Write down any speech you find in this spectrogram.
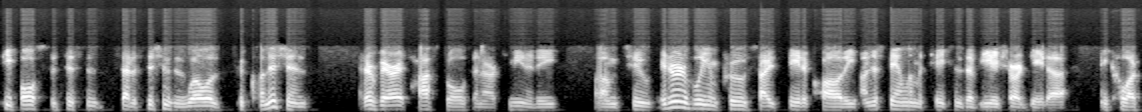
people, statisticians, as well as the clinicians at our various hospitals in our community um, to iteratively improve site data quality, understand limitations of EHR data, and collect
